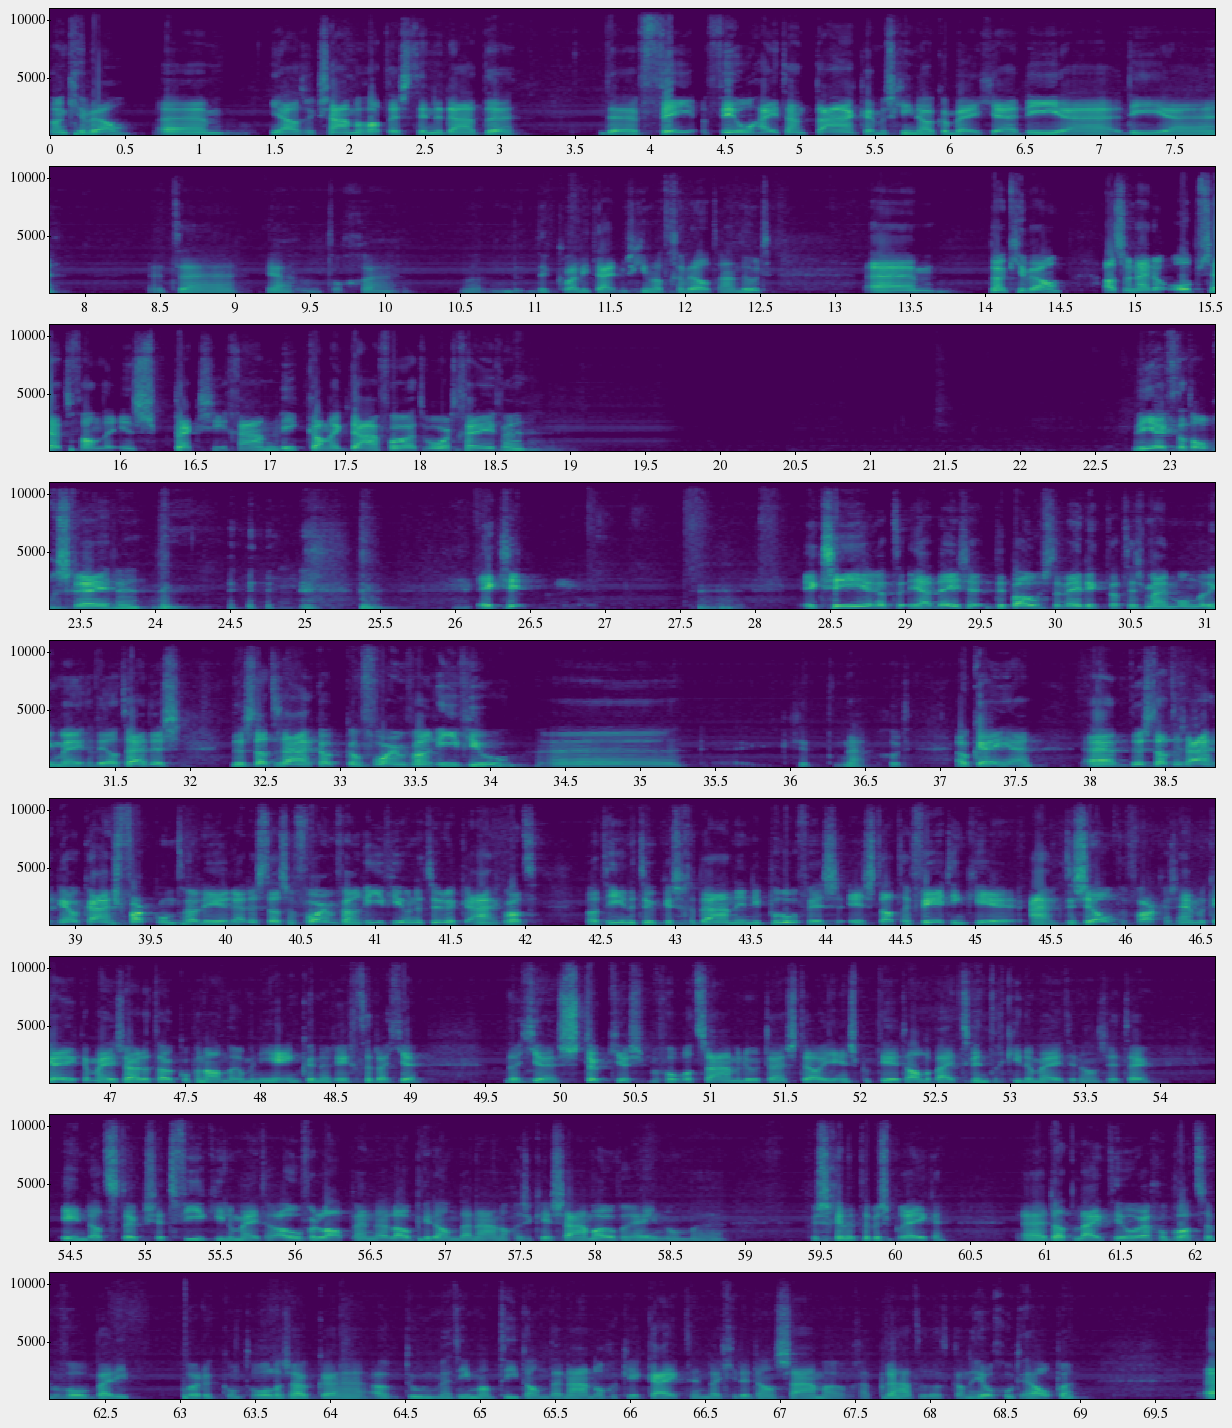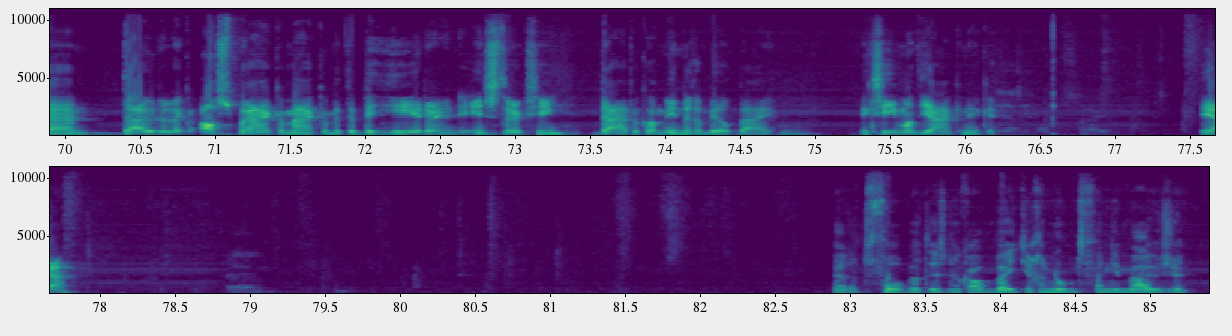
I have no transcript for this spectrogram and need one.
Dankjewel. Ehm ja, als ik samenvat is het inderdaad de, de ve- veelheid aan taken misschien ook een beetje. Hè? Die, eh, die eh, het, ja, toch de kwaliteit misschien wat geweld aan doet. Ehm dankjewel. Als we naar de opzet van de inspectie gaan, wie kan ik daarvoor het woord geven? Wie heeft dat opgeschreven? ik zie... Ik zie hier het, ja, deze, de bovenste weet ik, dat is mijn mondeling meegedeeld. Hè? Dus, dus dat is eigenlijk ook een vorm van review. Eh, ik zit, nou, goed. Oké, hè? Eh, dus dat is eigenlijk elkaars vak controleren. Hè? Dus dat is een vorm van review natuurlijk. Eigenlijk wat, wat hier natuurlijk is gedaan in die proef is, is dat er veertien keer eigenlijk dezelfde vakken zijn bekeken. Maar je zou dat ook op een andere manier in kunnen richten. Dat je, dat je stukjes bijvoorbeeld samen doet. Hè? Stel je inspecteert allebei 20 kilometer, dan zit er in dat stuk zit 4 kilometer overlap en daar loop je dan daarna nog eens een keer samen overheen om eh, verschillen te bespreken. Eh, dat lijkt heel erg op wat ze bijvoorbeeld bij die productcontroles ook, eh, ook doen met iemand die dan daarna nog een keer kijkt en dat je er dan samen over gaat praten. Dat kan heel goed helpen. Ehm, duidelijk afspraken maken met de beheerder, de instructie, daar heb ik wat minder een beeld bij. Ik zie iemand ja knikken. Ja? Ja, dat voorbeeld is natuurlijk al een beetje genoemd van die muizen.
